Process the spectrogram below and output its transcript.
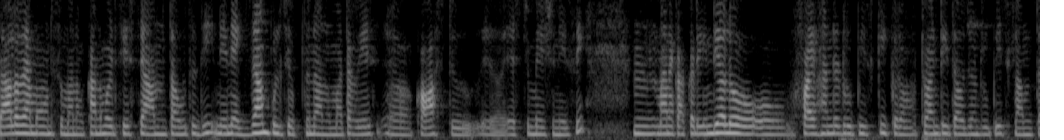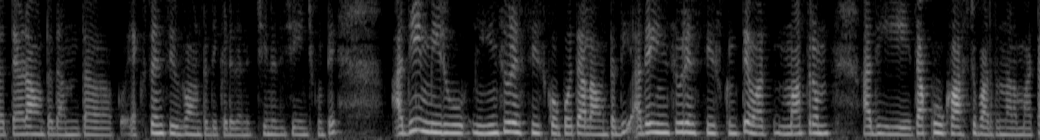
డాలర్ అమౌంట్స్ మనం కన్వర్ట్ చేస్తే అంత అవుతుంది. నేను ఎగ్జాంపుల్ చెప్తున్నాను అనమాట రేస్ కాస్ట్ ఎస్టిమేషన్ వేసి. మనకు అక్కడ ఇండియాలో ఫైవ్ హండ్రెడ్ రూపీస్కి ఇక్కడ ట్వంటీ థౌజండ్ రూపీస్కి అంత తేడా ఉంటుంది అంత ఎక్స్పెన్సివ్గా ఉంటుంది ఇక్కడ ఏదైనా చిన్నది చేయించుకుంటే. అది మీరు ఇన్సూరెన్స్ తీసుకోకపోతే అలా ఉంటుంది. అదే ఇన్సూరెన్స్ తీసుకుంటే మాత్రం అది తక్కువ కాస్ట్ పడుతుంది అనమాట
